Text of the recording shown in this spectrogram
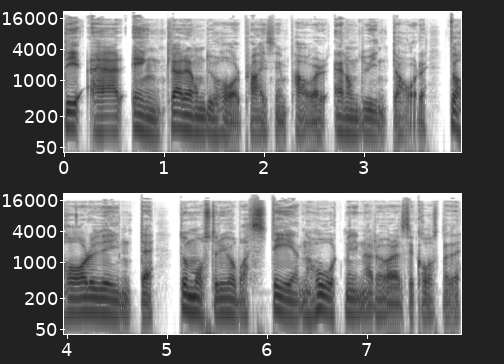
Det är enklare om du har pricing power än om du inte har det. För har du det inte, då måste du jobba stenhårt med dina rörelsekostnader.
